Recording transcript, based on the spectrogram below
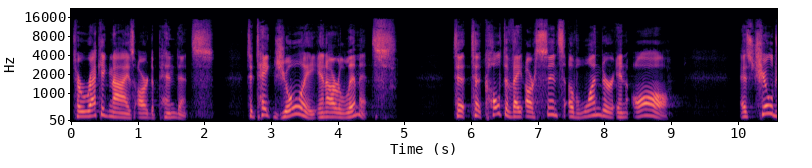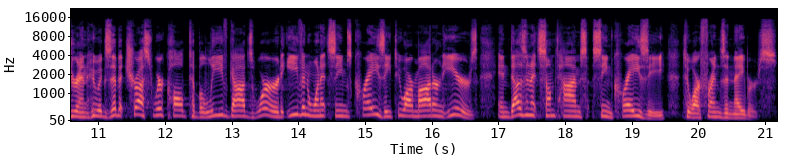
to recognize our dependence, to take joy in our limits, to, to cultivate our sense of wonder and awe. As children who exhibit trust, we're called to believe God's word even when it seems crazy to our modern ears. And doesn't it sometimes seem crazy to our friends and neighbors?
